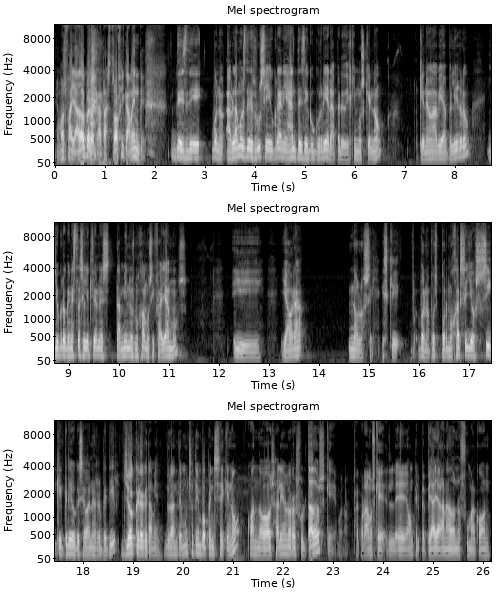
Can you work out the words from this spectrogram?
Hemos fallado, pero catastróficamente. Desde, bueno, hablamos de Rusia y Ucrania antes de que ocurriera, pero dijimos que no, que no había peligro. Yo creo que en estas elecciones también nos mojamos y fallamos y, y ahora no lo sé. Es que, bueno, pues por mojarse yo sí que creo que se van a repetir. Yo creo que también. Durante mucho tiempo pensé que no. Cuando salieron los resultados, que, bueno, recordamos que aunque el PP haya ganado, no suma con,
